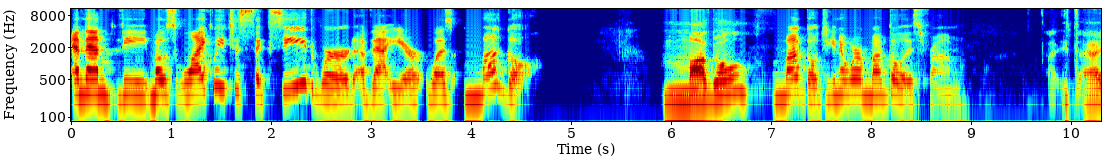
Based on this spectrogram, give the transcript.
and then the most likely to succeed word of that year was muggle. Muggle. Muggle. Do you know where muggle is from? It, I,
